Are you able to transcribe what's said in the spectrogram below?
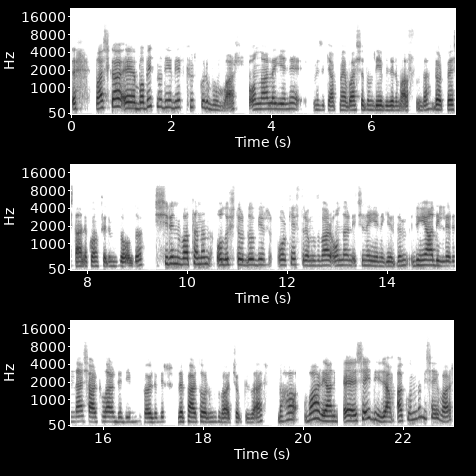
Başka e, Babetno diye bir Kürt grubum var. Onlarla yeni müzik yapmaya başladım diyebilirim aslında. Dört beş tane konserimiz oldu. Şirin Vatan'ın oluşturduğu bir orkestramız var. Onların içine yeni girdim. Dünya dillerinden şarkılar dediğimiz böyle bir repertuarımız var çok güzel. Daha var yani Ee, şey diyeceğim aklımda bir şey var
